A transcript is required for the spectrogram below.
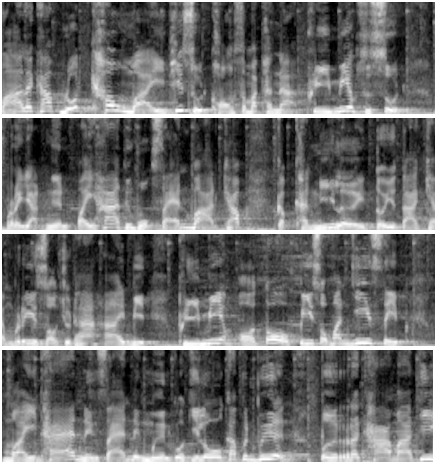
มาเลยครับ รถเข้าใหม่ที่สุดของสมรรถนะพรีเมียมสุดๆ ประหยัดเงินไป 5-6 แสนบาทครับ กับคันนี้เลย Toyota Camry 2.5 Hybrid Premium Auto ปี 2020 ไม่แท้ 110,000 กว่ากิโลครับเพื่อนๆ เปิดราคามาที่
